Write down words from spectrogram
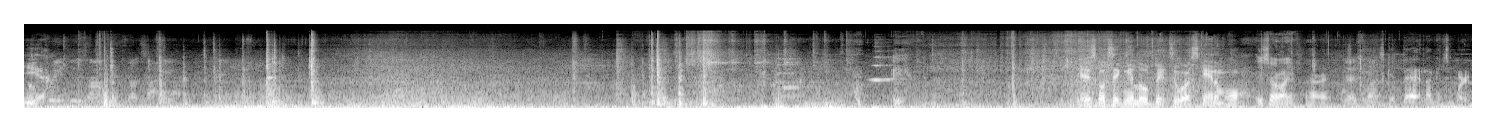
Yeah. Yeah, it's gonna take me a little bit to uh, scan them all. It's all right. All right. Yeah, it's fine. Let's get that and I'll get to work.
